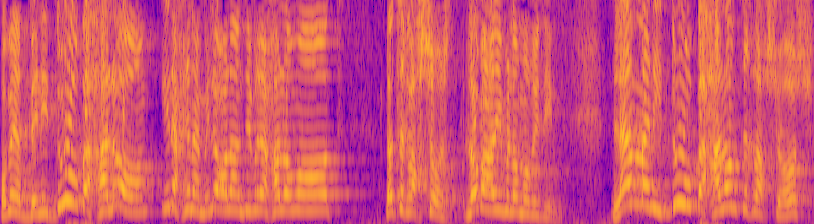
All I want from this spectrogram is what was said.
אומר, בנידור בחלום, הנה חינם, לא עולם דברי חלומות, לא צריך לחשוש, לא מעלים ולא מורידים. למה נידור בחלום צריך לחשוש?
